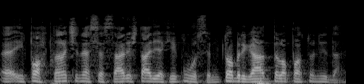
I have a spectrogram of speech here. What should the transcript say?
é, importante e necessário, estaria aqui com você. Muito obrigado pela oportunidade.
